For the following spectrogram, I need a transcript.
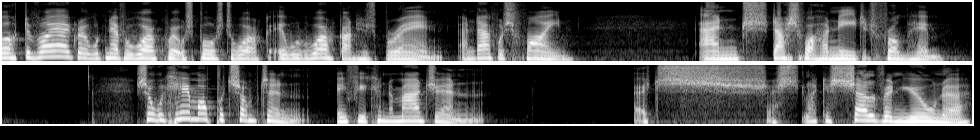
But the Viagra would never work where it was supposed to work. It would work on his brain, and that was fine. And that's what I needed from him. So we came up with something, if you can imagine, it's like a shelving unit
